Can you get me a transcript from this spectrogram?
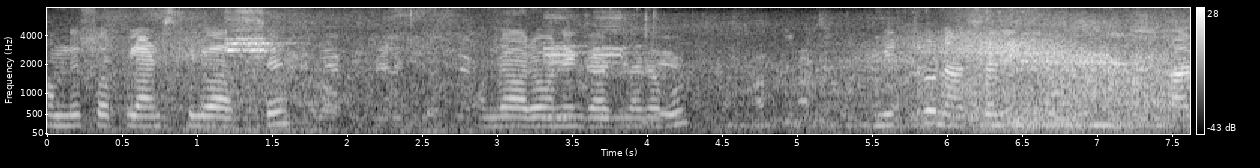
আমাদের সব প্লান্টসগুলো আসছে। আমরা আরও অনেক গাছ লাগাবো। মিত্র নার্সারি। আর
